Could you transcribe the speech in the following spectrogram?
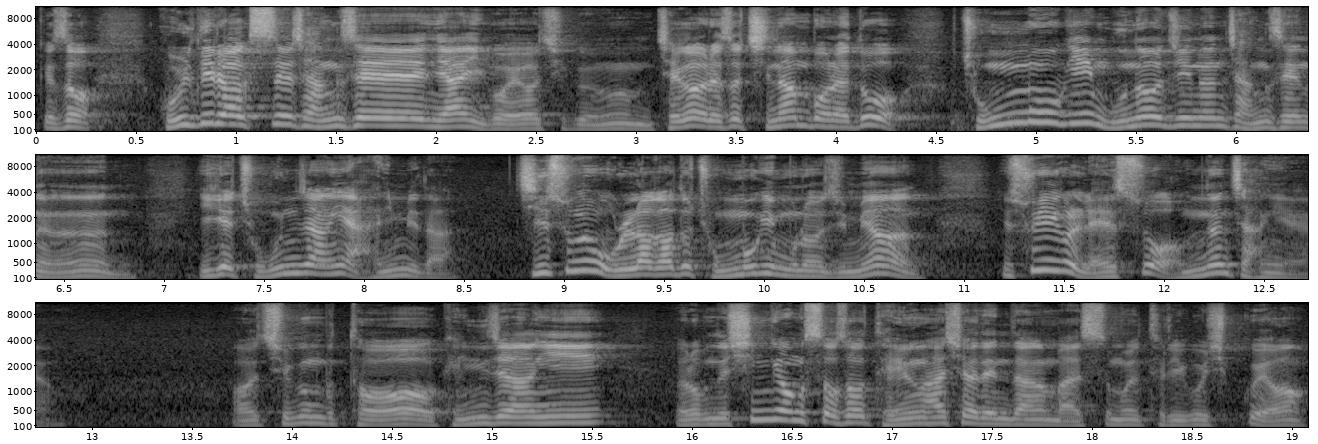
그래서 골디락스 장세냐 이거예요, 지금. 제가 그래서 지난번에도 종목이 무너지는 장세는 이게 좋은 장이 아닙니다. 지수는 올라가도 종목이 무너지면 수익을 낼 수 없는 장이에요. 어, 지금부터 굉장히 여러분들 신경 써서 대응하셔야 된다는 말씀을 드리고 싶고요.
